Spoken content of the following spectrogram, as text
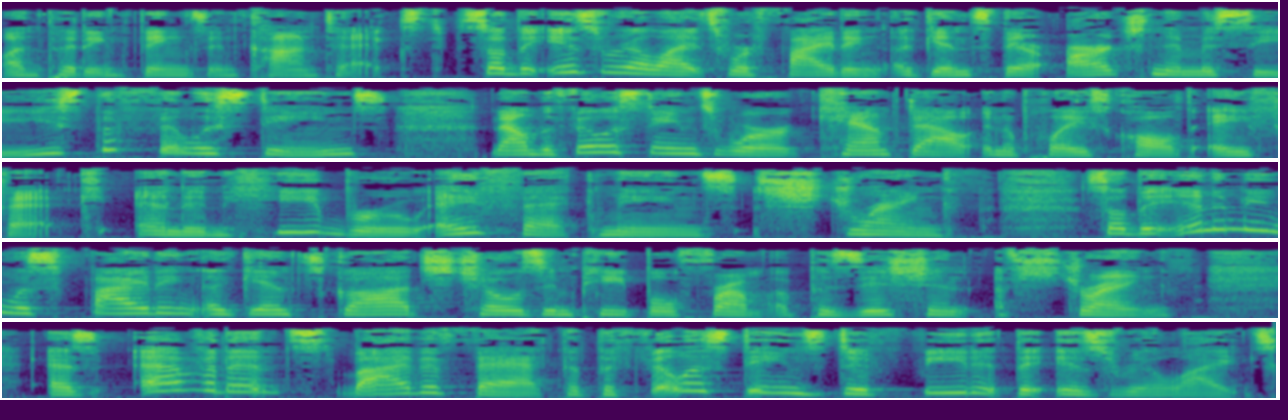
on putting things in context. So the Israelites were fighting against their arch nemesis, the Philistines. Now, the Philistines were camped out in a place called Aphek, and in Hebrew, Aphek means strength. So the enemy was fighting against God's chosen people from a position of strength, as evidenced by the fact that the Philistines defeated the Israelites,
